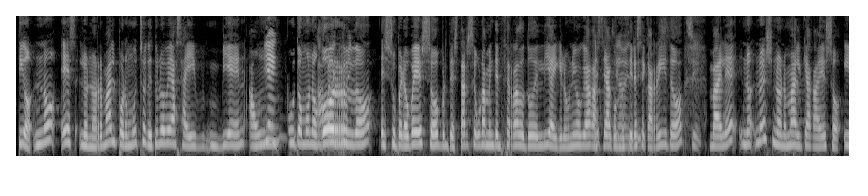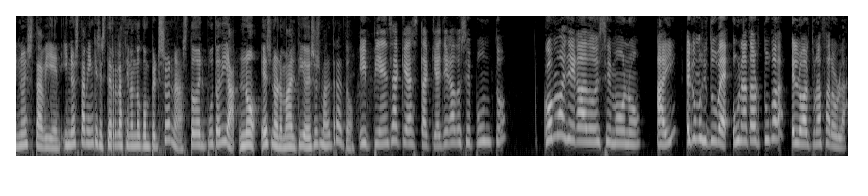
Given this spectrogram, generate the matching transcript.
tío, no es lo normal, por mucho que tú lo veas ahí bien, a un Bien, puto mono gordo, es súper obeso, de estar seguramente encerrado todo el día y que lo único que haga sea conducir ese carrito. ¿Vale? No, no es normal que haga eso y no está bien. Y no está bien que se esté relacionando con personas todo el puto día. No, es normal, tío, eso es maltrato. Y piensa que hasta que ha llegado ese punto, ¿cómo ha llegado ese mono ahí? Es como si tú ves una tortuga en lo alto de una farola.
